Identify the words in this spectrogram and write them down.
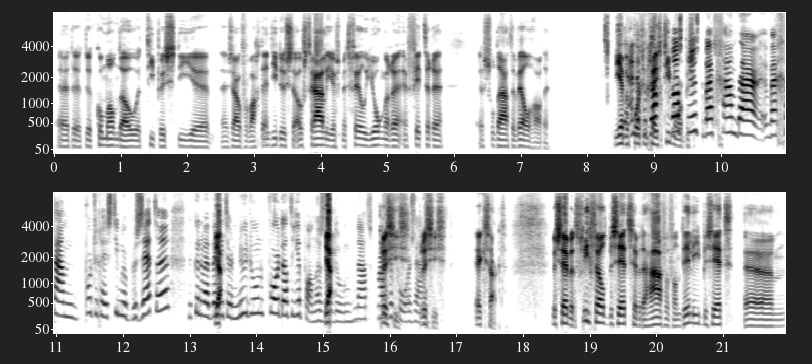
de, de commando-types die je zou verwachten. En die dus de Australiërs met veel jongere en fittere soldaten wel hadden. Die hebben ja, Portugees Timor dus, wij gaan daar, wij gaan Portugees Timor bezetten. Dat kunnen wij beter ja. nu doen voordat de Japanners ja. dat doen. Laat het maar precies, zijn. Precies, exact. Dus ze hebben het vliegveld bezet, ze hebben de haven van Dili bezet. Um,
